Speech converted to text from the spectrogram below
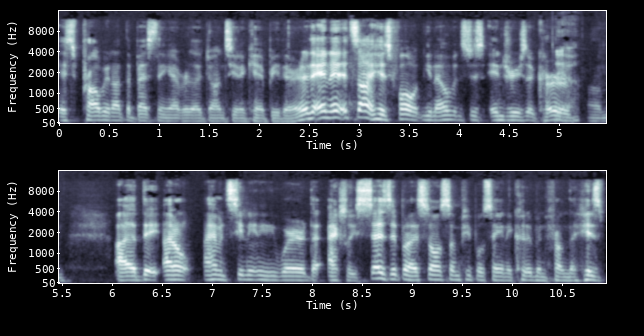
it's probably not the best thing ever that John Cena can't be there, and, and it's not his fault. You know, it's just injuries occur. Yeah. Um, I they I don't I haven't seen it anywhere that actually says it, but I saw some people saying it could have been from the his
